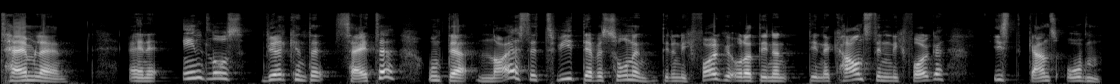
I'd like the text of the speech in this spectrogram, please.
Timeline. Eine endlos wirkende Seite und der neueste Tweet der Personen, denen ich folge oder denen, den Accounts, denen ich folge, ist ganz oben.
